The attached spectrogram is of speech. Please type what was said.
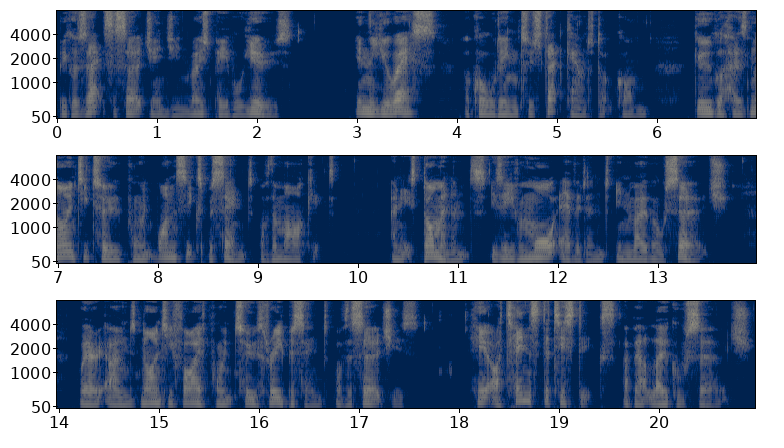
because that's the search engine most people use. In the US, according to StatCounter.com, Google has 92.16% of the market, and its dominance is even more evident in mobile search, where it owns 95.23% of the searches. Here are 10 statistics about local search.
